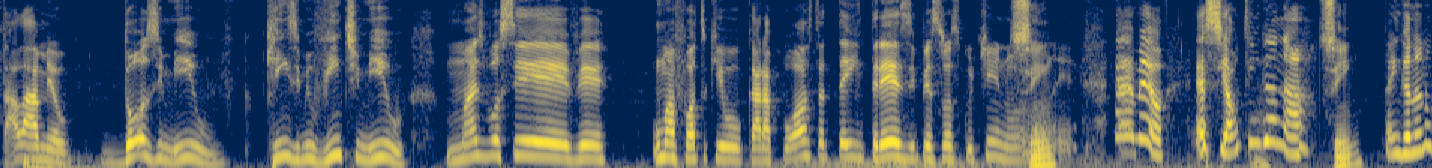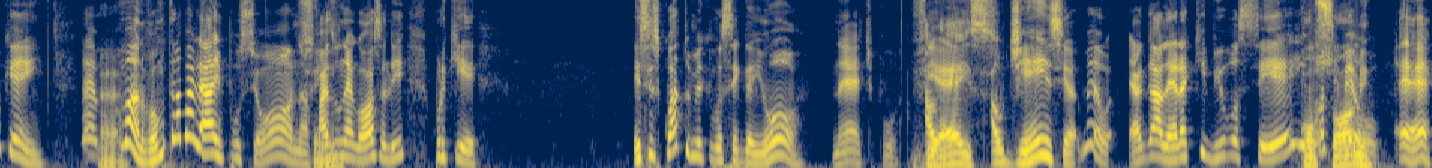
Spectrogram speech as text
Tá lá, meu, 12 mil, 15 mil, 20 mil. Mas você vê uma foto que o cara posta, tem 13 pessoas curtindo. Sim. É, meu, é se auto-enganar. Sim. Tá enganando quem? É, É. Mano, vamos trabalhar, impulsiona, Sim. faz um negócio ali, porque esses 4 mil que você ganhou, né? Tipo, Fiéis. audiência, meu, é a galera que viu você e falou assim, Consome. meu, é,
